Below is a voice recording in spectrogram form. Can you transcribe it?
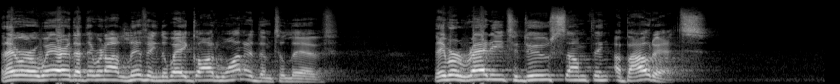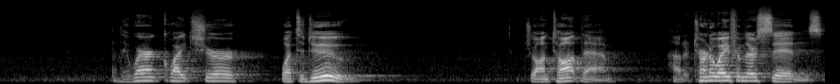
They were aware that they were not living the way God wanted them to live. They were ready to do something about it, but they weren't quite sure what to do. John taught them how to turn away from their sins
